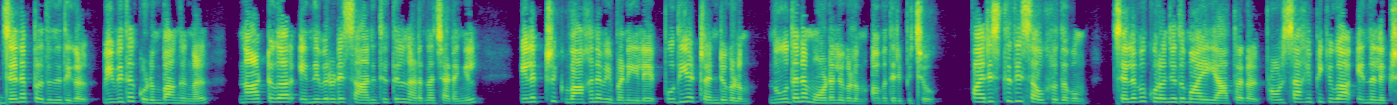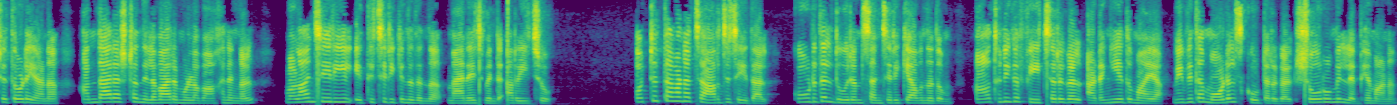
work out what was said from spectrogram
ജനപ്രതിനിധികൾ വിവിധ കുടുംബാംഗങ്ങൾ നാട്ടുകാർ എന്നിവരുടെ സാന്നിധ്യത്തിൽ നടന്ന ചടങ്ങിൽ ഇലക്ട്രിക് വാഹന വിപണിയിലെ പുതിയ ട്രെൻഡുകളും നൂതന മോഡലുകളും അവതരിപ്പിച്ചു. പരിസ്ഥിതി സൗഹൃദവും ചെലവ് കുറഞ്ഞതുമായ യാത്രകൾ പ്രോത്സാഹിപ്പിക്കുക എന്ന ലക്ഷ്യത്തോടെയാണ് അന്താരാഷ്ട്ര നിലവാരമുള്ള വാഹനങ്ങൾ വളാഞ്ചേരിയിൽ എത്തിച്ചിരിക്കുന്നതെന്ന് മാനേജ്മെന്റ് അറിയിച്ചു. ഒറ്റത്തവണ ചാർജ് ചെയ്താൽ കൂടുതൽ ദൂരം സഞ്ചരിക്കാവുന്നതും ആധുനിക ഫീച്ചറുകൾ അടങ്ങിയതുമായ വിവിധ മോഡൽ സ്കൂട്ടറുകൾ ഷോറൂമിൽ ലഭ്യമാണ്.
